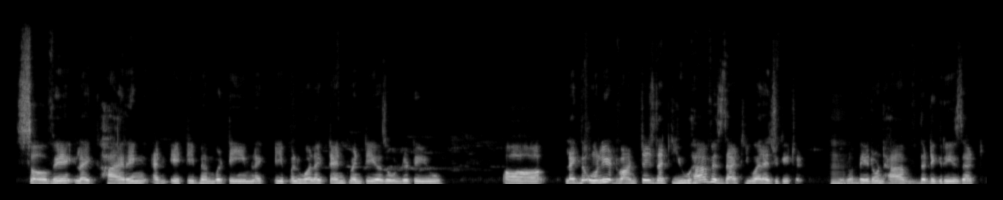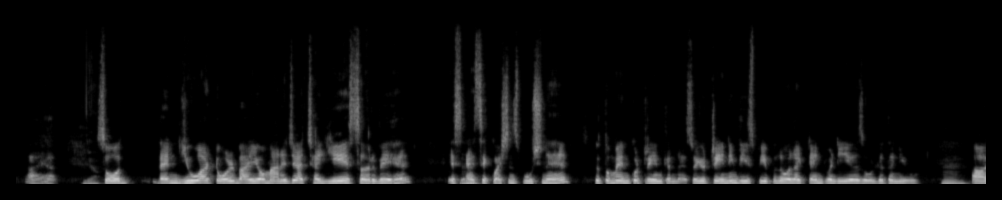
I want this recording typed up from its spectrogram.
surveying, like hiring an 80 member team, like people who are like 10, 20 years older to you. Uh, like the only advantage that you have is that you are educated. Mm-hmm. You hmm. know, they don't have the degrees that I have. Yeah. So then you are told by your manager अच्छा ये सर्वे है इस हम्म। ऐसे question पूछने हैं तो तुम्हें इनको ट्रेन करना है. So you training these people वो like ten twenty years older than you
